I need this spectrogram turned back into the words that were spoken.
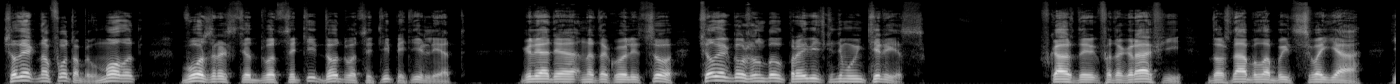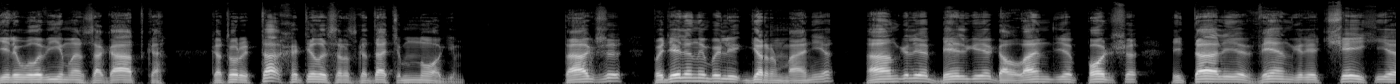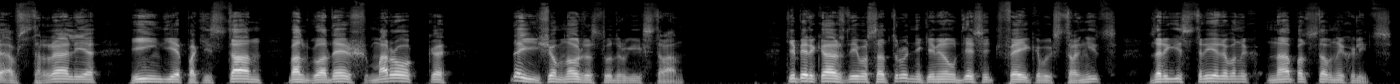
Человек на фото был молод, в возрасте от 20 до 25 лет. Глядя на такое лицо, человек должен был проявить к нему интерес. В каждой фотографии должна была быть своя, еле уловимая загадка, которую так хотелось разгадать многим. Также поделены были Германия, Англия, Бельгия, Голландия, Польша, Италия, Венгрия, Чехия, Австралия, Индия, Пакистан, Бангладеш, Марокко, да и еще множество других стран. Теперь каждый его сотрудник имел 10 фейковых страниц, зарегистрированных на подставных лиц.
